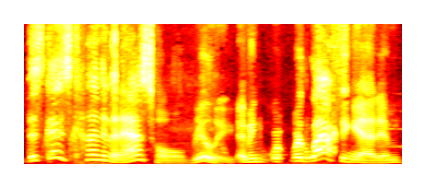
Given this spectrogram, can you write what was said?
this guy's kind of an asshole, really. I mean, we're, we're laughing at him,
